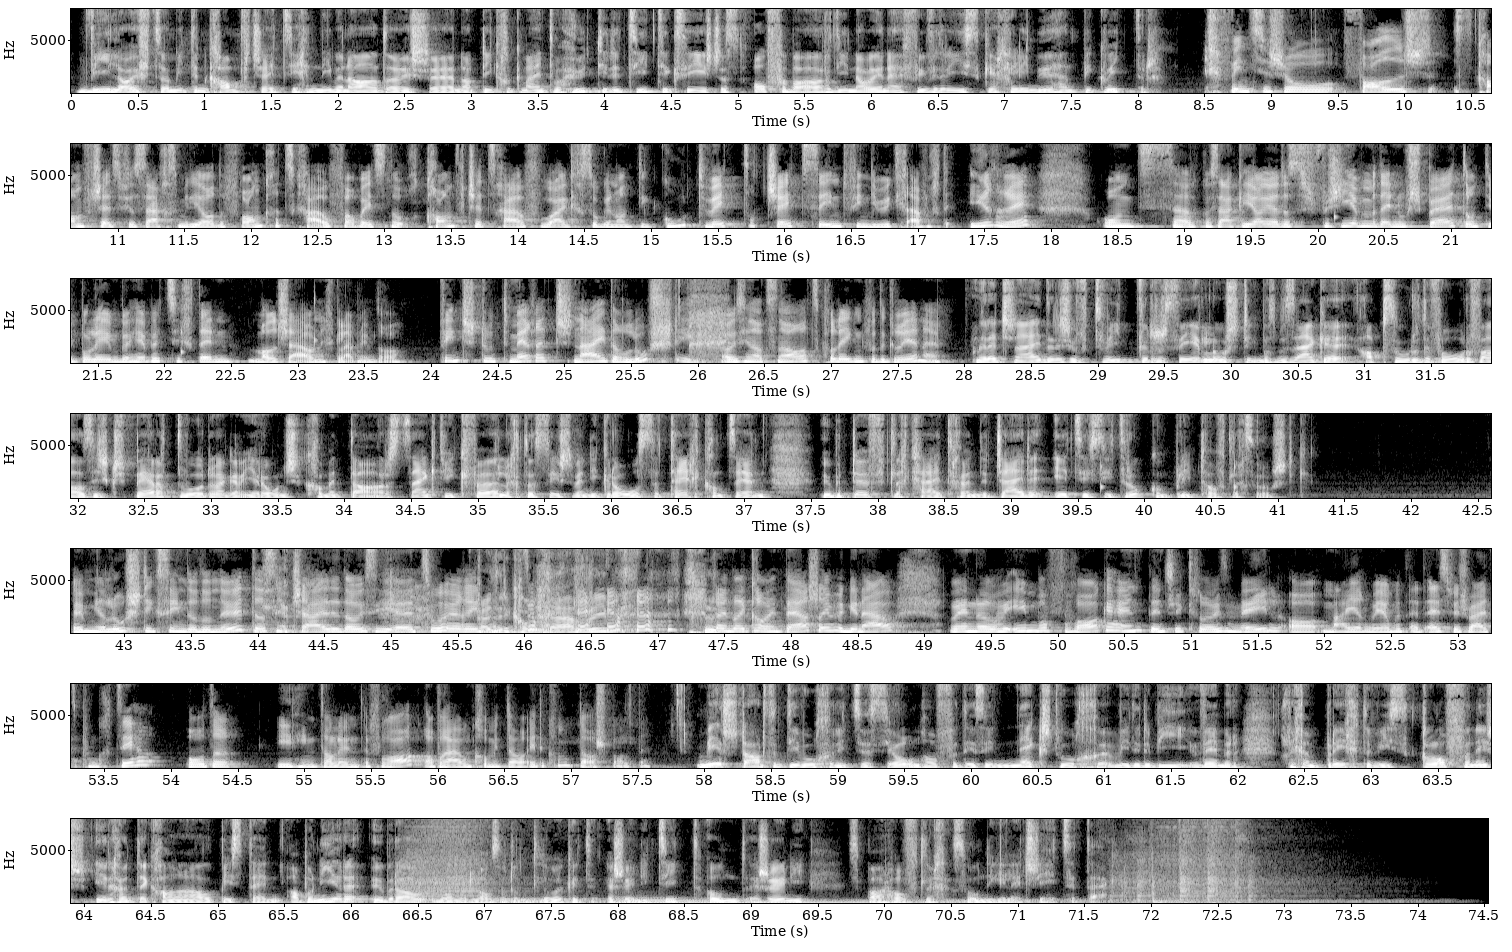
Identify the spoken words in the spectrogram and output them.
Wie läuft so mit den Kampfjets? Ich nehme an, da ist ein Artikel gemeint, der heute in der Zeitung war, dass offenbar die neuen F-35 ein bisschen Mühe haben bei Gewitter ich finde es ja schon falsch, Kampfjets für 6 Milliarden Franken zu kaufen, aber jetzt noch Kampfjets kaufen, die eigentlich sogenannte Gutwetterjets sind, finde ich wirklich einfach irre. Und sagen, ja, ja, das verschieben wir dann auf später und die Probleme beheben sich dann. Mal schauen, ich glaube nicht dran. Findest du die Merit Schneider lustig? Unsere Nationalratskollegin von den Grünen? Merit Schneider ist auf Twitter sehr lustig, muss man sagen. Absurder Vorfall. Sie ist gesperrt worden wegen ironischen Kommentar. Es zeigt, wie gefährlich das ist, wenn die grossen Tech-Konzerne über die Öffentlichkeit können entscheiden können. Jetzt ist sie zurück und bleibt hoffentlich so lustig. Ob wir lustig sind oder nicht, das entscheiden unsere äh, Zuhörerinnen. Könnt ihr einen Kommentar schreiben? Könnt ihr einen Kommentar schreiben, genau. Wenn ihr wie immer Fragen habt, dann schickt ihr uns eine Mail an meierwerbut.swschweiz.ch oder ihr hinterlasst eine Frage, aber auch einen Kommentar in der Kommentarspalte. Wir starten die Woche in die Session, hoffen, ihr seid nächste Woche wieder dabei, wenn wir ein bisschen berichten, wie es gelaufen ist. Ihr könnt den Kanal bis dann abonnieren, überall, wo ihr hört und schaut. Eine schöne Zeit und eine schöne, ein paar hoffentlich sonnige letzte Hitzetage.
